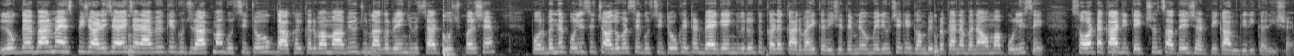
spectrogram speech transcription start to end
લોક દરબારમાં એસપી જાડેજાએ જણાવ્યું કે ગુજરાતમાં ગુસ્સીટોક દાખલ કરવામાં આવ્યો. જૂનાગઢ રેન્જ વિસ્તાર ટોચ પર છે. પોરબંદર પોલીસે ચાલુ વર્ષે ગુસ્સીટોક હેઠળ બે ગેંગ વિરુદ્ધ કડક કાર્યવાહી કરી છે. તેમણે ઉમેર્યું છે કે ગંભીર પ્રકારના બનાવોમાં પોલીસે સો ટકા ડિટેક્શન સાથે ઝડપી કામગીરી કરી છે.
